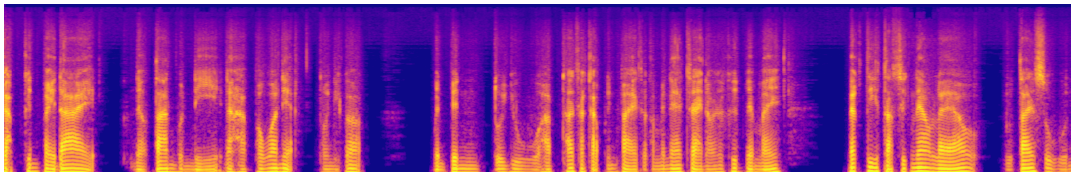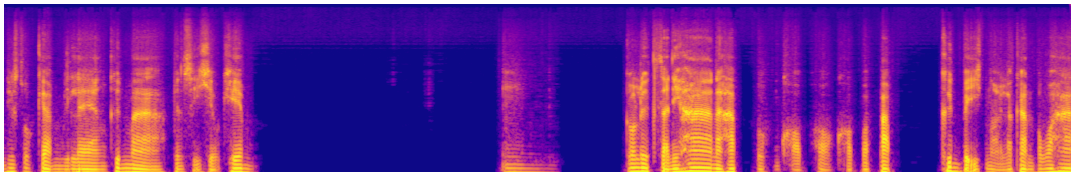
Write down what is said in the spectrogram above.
กลับขึ้นไปได้แนวต้านบนนี้นะครับ เพราะว่าเนี่ยตรงนี้ก็เหมือนเป็นตัวยูครับ ถ้าจะกลับขึ้นไปแต่ก็ไม่แน่ใจเนาะจะขึ้นไปไหมแบ็กดีตัดสัญญาณแล้ว อยู่ใต้ศูนย์ที่โปรแกรมมีแรงขึ้นมาเป็นสีเขียวเข้ม อืม ก็เลยแต่นี่ห้านะครับผมขอขอขอปรับขึ้นไปอีกหน่อยแล้วกันเพราะว่าห้า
